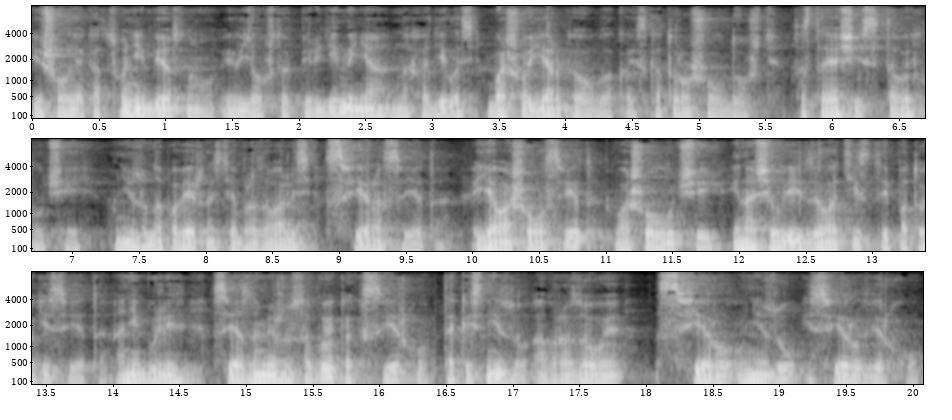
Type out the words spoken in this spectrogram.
И шел я к Отцу Небесному, и видел, что впереди меня находилось большое яркое облако, из которого шел дождь, состоящий из световых лучей. Внизу на поверхности образовались сфера света. Я вошел в свет, вошел в лучи и начал видеть золотистые потоки света. Они были связаны между собой как сверху, так и снизу, образовывая сферу внизу и сферу вверху.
